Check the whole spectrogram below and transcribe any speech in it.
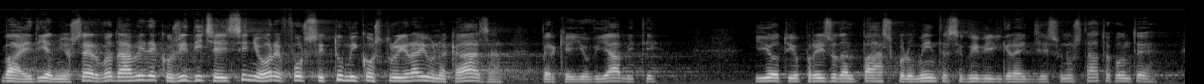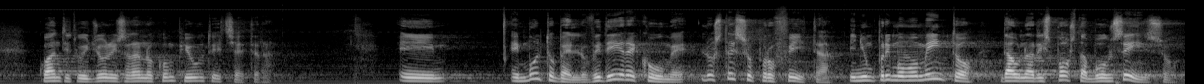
Vai e di al mio servo Davide, così dice il Signore, forse tu mi costruirai una casa perché io vi abiti. Io ti ho preso dal pascolo mentre seguivi il gregge, sono stato con te, quanti tuoi giorni saranno compiuti, eccetera. E è molto bello vedere come lo stesso profeta in un primo momento dà una risposta a buon senso,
